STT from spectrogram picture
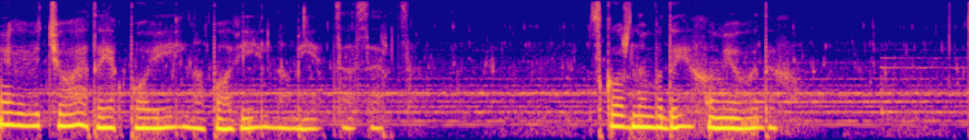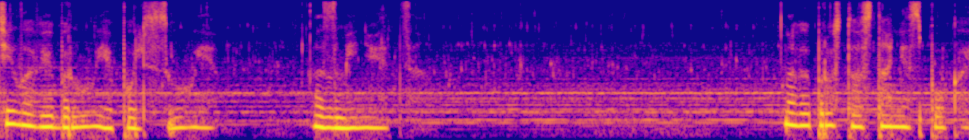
І ви відчуваєте, як повільно, повільно б'ється серце. З кожним вдихом і видихом тіло вібрує, пульсує, змінюється. Ви просто стані спокою.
